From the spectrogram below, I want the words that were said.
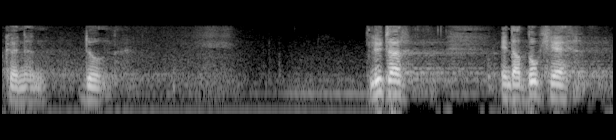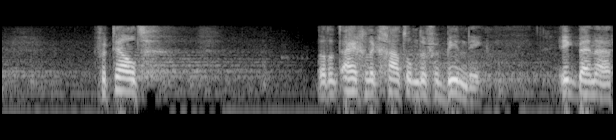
kunnen doen. Luther in dat boekje vertelt dat het eigenlijk gaat om de verbinding. Ik ben er,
